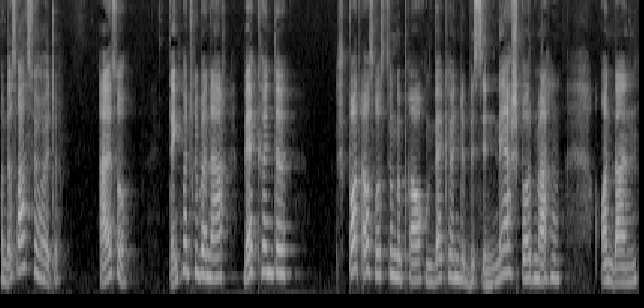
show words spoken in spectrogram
Und das war's für heute. Also, denk mal drüber nach, wer könnte Sportausrüstung gebrauchen, wer könnte ein bisschen mehr Sport machen und dann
